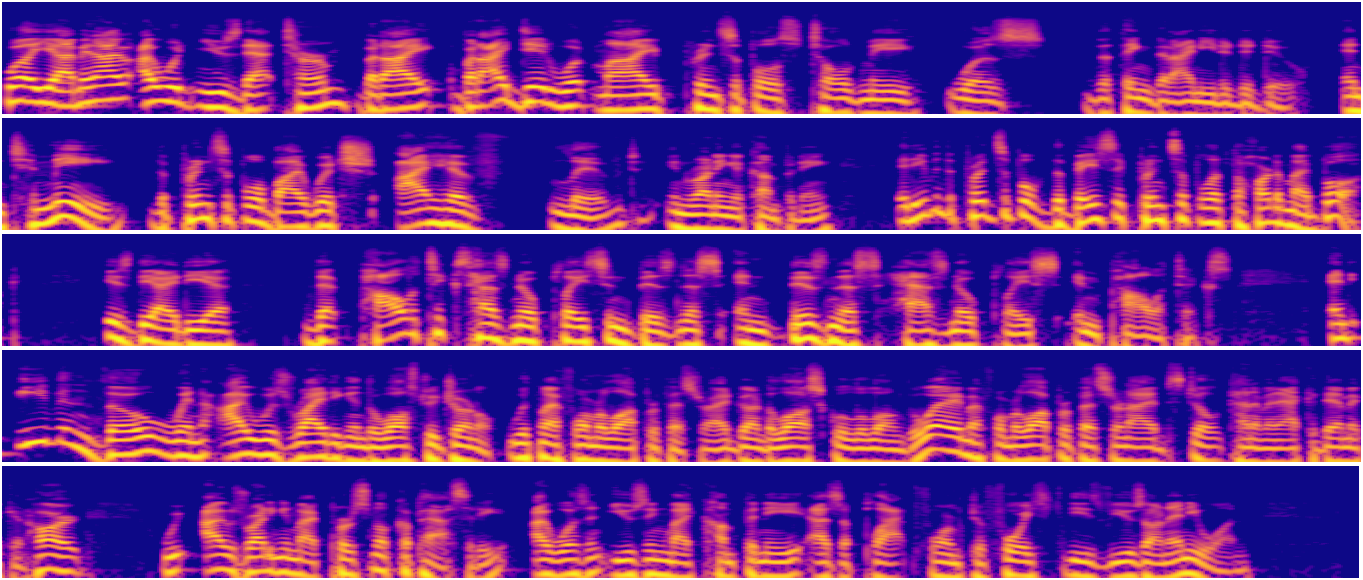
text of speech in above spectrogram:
Well, yeah, I mean, I, I wouldn't use that term, but I but I did what my principles told me was the thing that I needed to do. And to me, the principle by which I have lived in running a company, and even the principle, the basic principle at the heart of my book, is the idea that politics has no place in business and business has no place in politics. And even though when I was writing in the Wall Street Journal with my former law professor, I had gone to law school along the way. My former law professor and I am still kind of an academic at heart. We, I was writing in my personal capacity. I wasn't using my company as a platform to foist these views on anyone.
